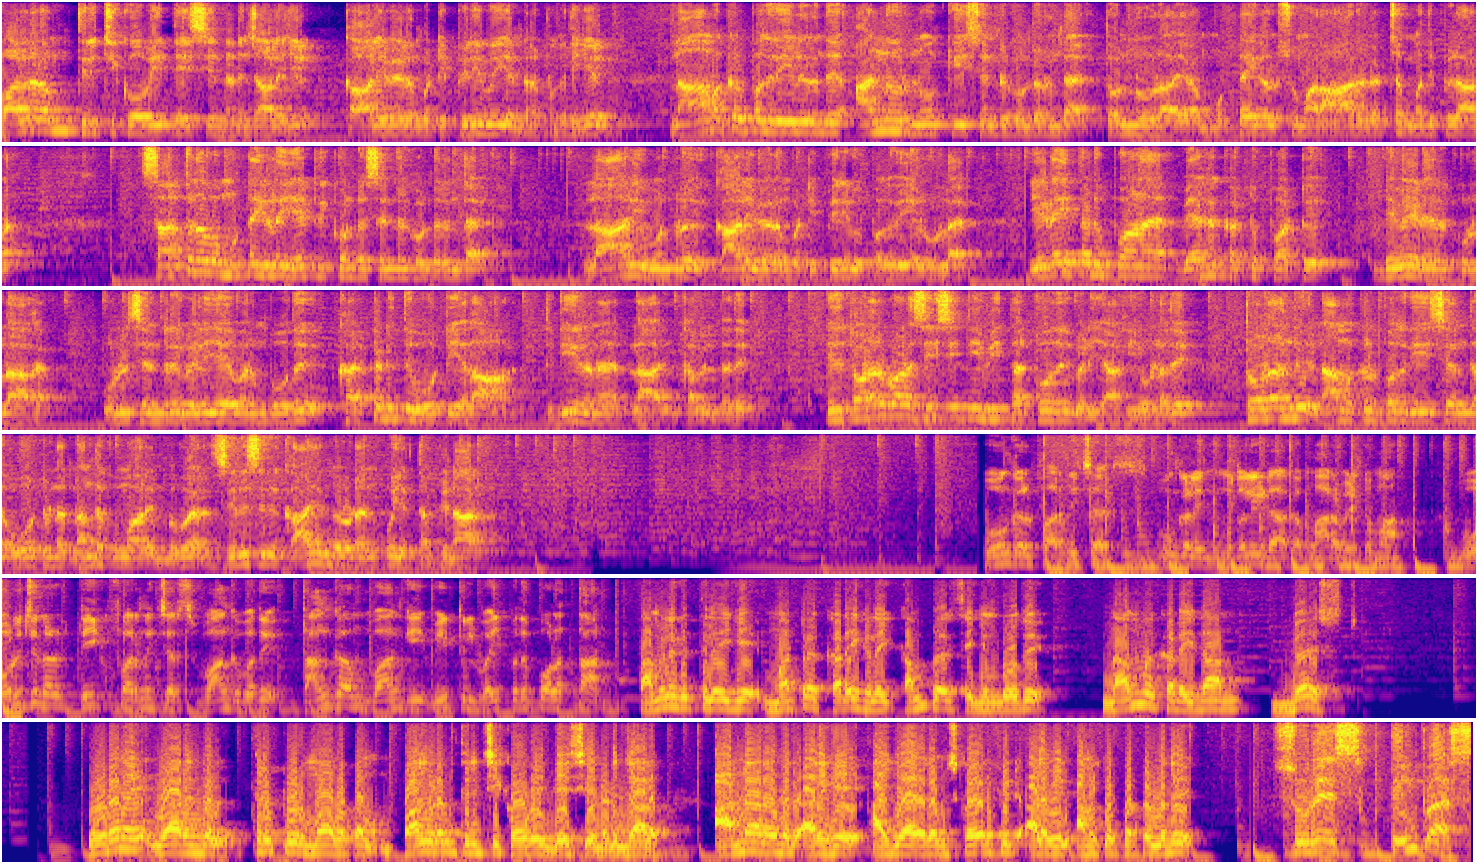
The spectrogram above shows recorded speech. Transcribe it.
பல்லடம் திருச்சிக்கோவை தேசிய நெடுஞ்சாலையில் காளிவேலம்பட்டி பிரிவு என்ற பகுதியில் நாமக்கல் பகுதியிலிருந்து அன்னூர் நோக்கி சென்று கொண்டிருந்த தொண்ணூறாயிரம் முட்டைகள் சுமார் ஆறு லட்சம் மதிப்பிலான சத்துணவு முட்டைகளை ஏற்றிக்கொண்டு சென்று கொண்டிருந்த லாரி ஒன்று காளிவேலம்பட்டி பிரிவு பகுதியில் உள்ள இடைத்தடுப்பான வேக கட்டுப்பாட்டு டிவைடருக்குள்ளாக உள் சென்று வெளியே வரும்போது கட்டடித்து ஓட்டியதால் திடீரென லாரி கவிழ்ந்தது. இது தொடர்பான சிசிடிவி தற்போது வெளியாகியுள்ளது. தொடர்ந்து நாமக்கல் பகுதியைச் சேர்ந்த ஓட்டுநர் நந்தகுமார் என்பவர் சிறு சிறு காயங்களுடன் உயிர் தப்பினார். உங்கள் பர்னிச்சர்ஸ் உங்களின் முதலீடாக மாற வேண்டுமா? ஒரிஜினல் டீக் பர்னிச்சர்ஸ் வாங்குவது தங்கம் வாங்கி வீட்டில் வைப்பது போலத்தான். தமிழகத்திலேயே மற்ற கடைகளை கம்பேர் செய்யும் போது நம்ம கடைதான் பெஸ்ட் உடனே வாருங்கள். திருப்பூர் மாவட்டம் பல்லடம் திருச்சி கோவை தேசிய நெடுஞ்சாலை. அண்ணா நகர் அருகே ஐயாயிரம் ஸ்கொயர் ஃபீட் அளவில் அமைக்கப்பட்டுள்ளது. சுரேஷ் டிம்பர்ஸ்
